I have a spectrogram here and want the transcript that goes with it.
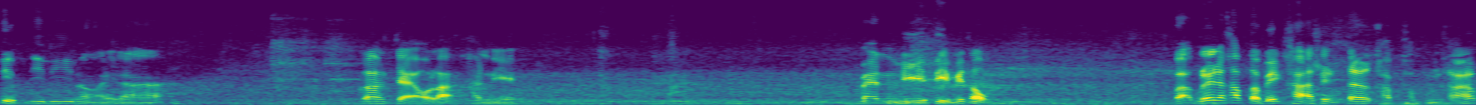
2 0ดีๆหน่อยนะฮะ ก็แจ๋วละคันนี้ แบนดีสีไม่ตก ฝากด้วยนะครับกับเบคคาร์เซ็นเตอร์ครับ ขอบคุณครับ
